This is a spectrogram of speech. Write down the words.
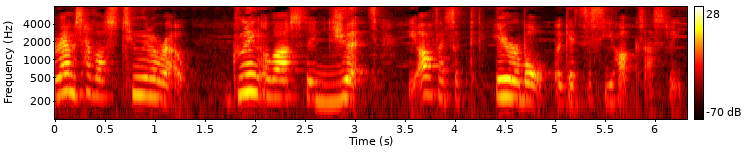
The Rams have lost two in a row, including a loss to the Jets. The offense looked terrible against the Seahawks last week.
